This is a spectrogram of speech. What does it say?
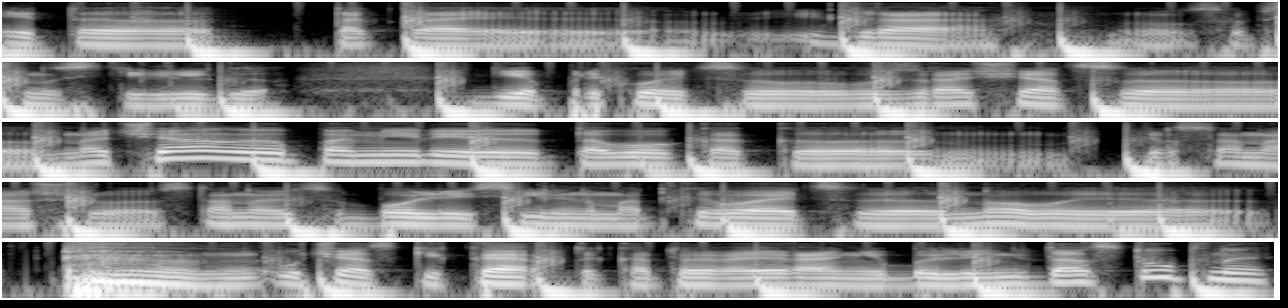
это такая игра, ну, собственно, стиль игр, где приходится возвращаться в начало по мере того, как э, персонаж становится более сильным, открываются новые э, участки карты, которые ранее были недоступны,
